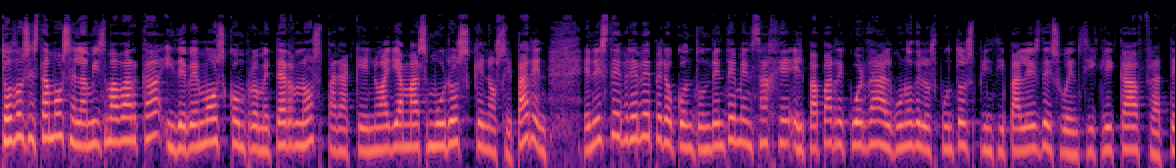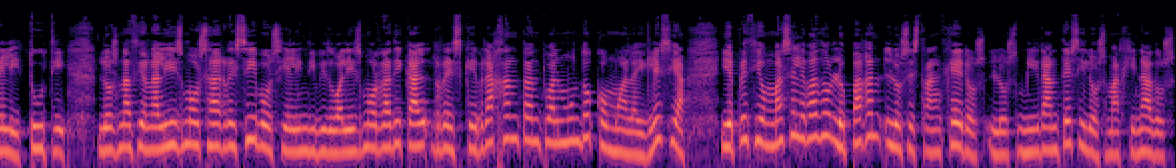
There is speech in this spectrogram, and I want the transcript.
Todos estamos en la misma barca y debemos comprometernos para que no haya más muros que nos separen. En este breve pero contundente mensaje, el Papa recuerda algunos de los puntos principales de su encíclica Fratelli Tutti. Los nacionalismos agresivos y el individualismo radical resquebrajan tanto al mundo como a la Iglesia y el precio más elevado lo pagan los extranjeros, los migrantes y los marginados.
